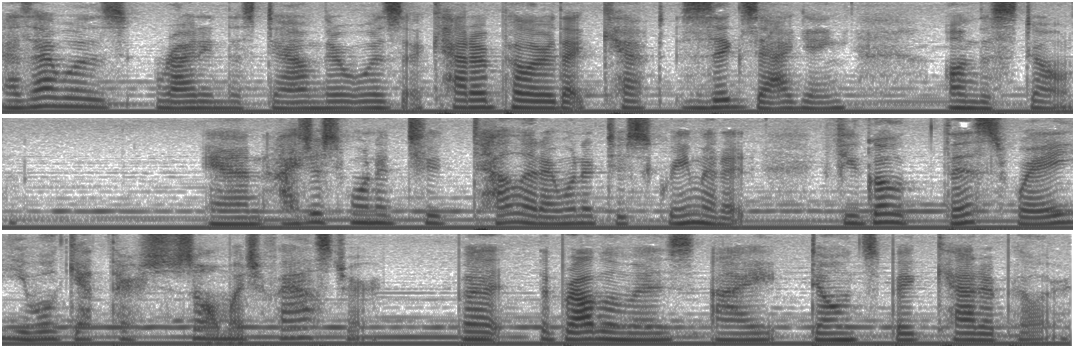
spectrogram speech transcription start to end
As I was writing this down, there was a caterpillar that kept zigzagging on the stone. And I just wanted to tell it, I wanted to scream at it. If you go this way, you will get there so much faster. But the problem is, I don't speak caterpillar.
